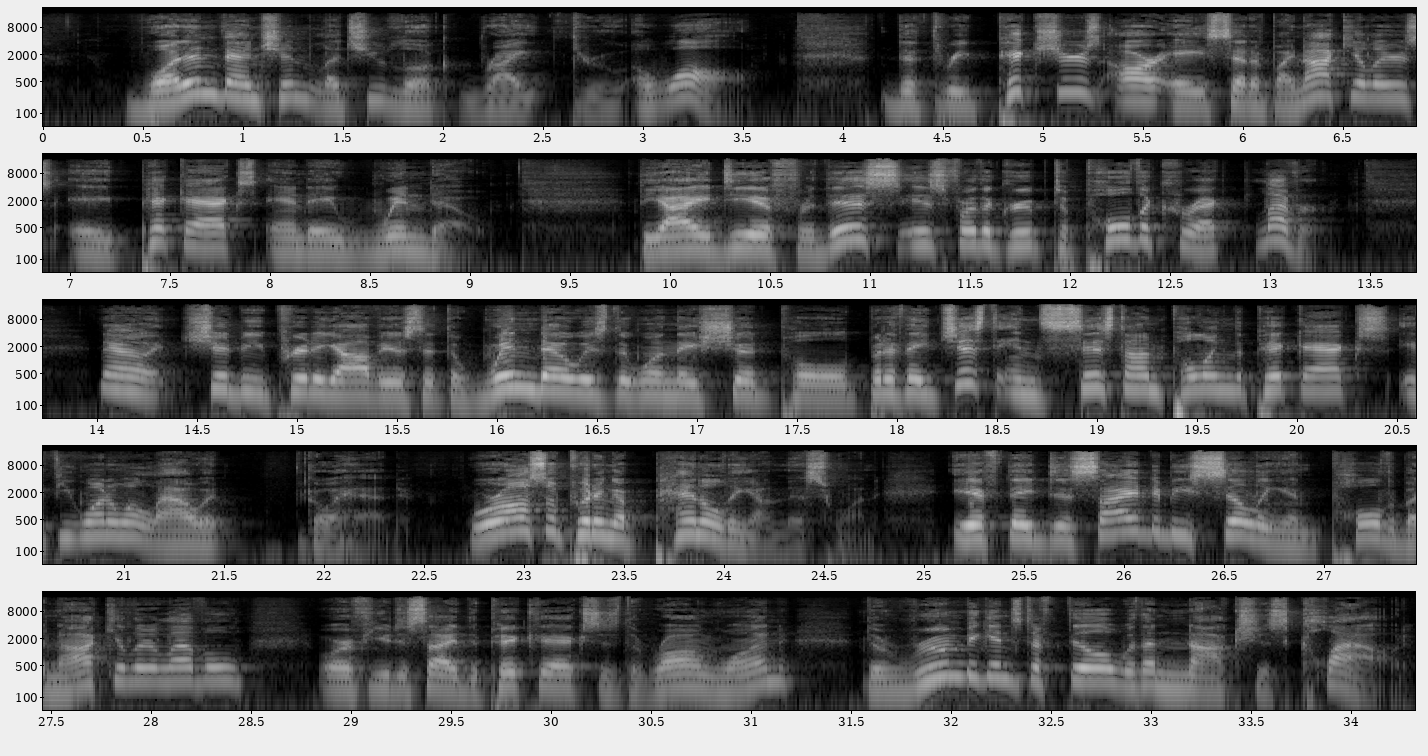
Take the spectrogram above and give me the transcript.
What invention lets you look right through a wall? The three pictures are a set of binoculars, a pickaxe, and a window. The idea for this is for the group to pull the correct lever. Now, it should be pretty obvious that the window is the one they should pull, but if they just insist on pulling the pickaxe, if you want to allow it, go ahead. We're also putting a penalty on this one. If they decide to be silly and pull the binocular level, or if you decide the pickaxe is the wrong one, the room begins to fill with a noxious cloud.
